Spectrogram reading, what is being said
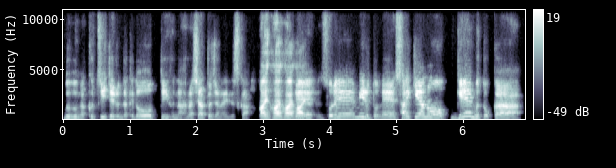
部分がくっついてるんだけどっていうふうな話あったじゃないですか。はいはいはいはい。でそれ見るとね、最近あの、ゲームとか、はい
